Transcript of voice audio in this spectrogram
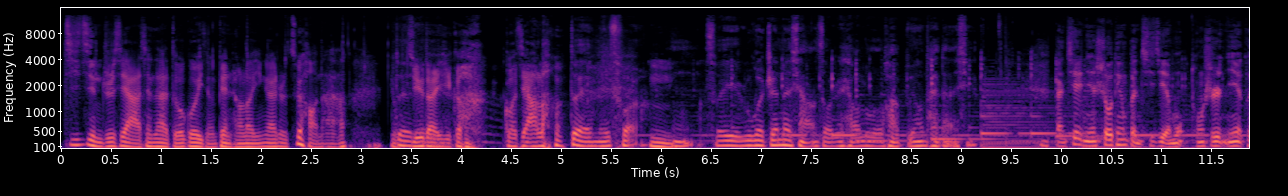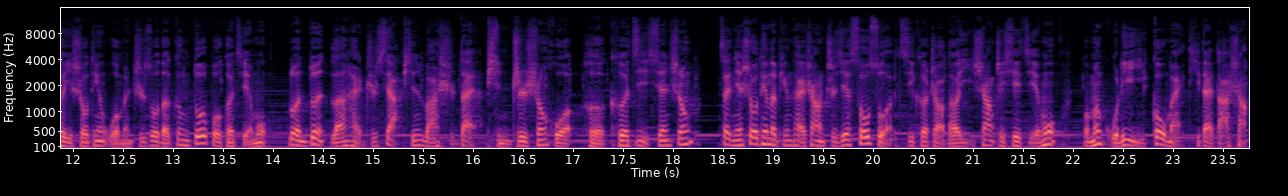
激进之下，现在德国已经变成了应该是最好拿永居的一个国家了。对，没错。嗯嗯，所以如果真的想走这条路的话，不用太担心。感谢您收听本期节目，同时您也可以收听我们制作的更多博客节目：《乱炖》《蓝海之下》《拼娃时代》《品质生活》和《科技先生》。在您收听的平台上直接搜索即可找到以上这些节目。我们鼓励以购买替代打赏。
